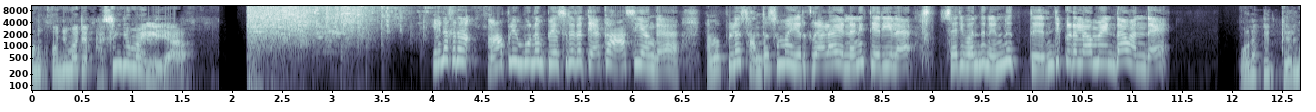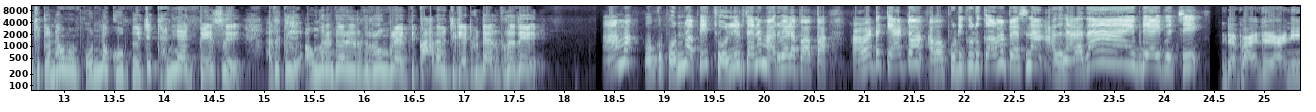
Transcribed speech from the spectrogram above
உனக்கு கொஞ்சமாச்சும் அசிங்கமா இல்லையா? எனக்கு நான் மாப்பிள்ளையும் பொண்ணும் பேசுறத கேட்க ஆசையாங்க. நம்ம பிள்ளை சந்தோஷமா இருக்கிறாளா என்னன்னு தெரியல. சரி வந்து நின்று தெரிஞ்சுக்கிடலாமேன்னு தான் வந்தேன். உனக்கு தெரிஞ்சுக்கணும் உன் பொண்ணை கூப்பிட்டு வச்சு தனியா பேசு. அதுக்கு அவங்க ரெண்டு பேரும் இருக்கிற ரூம்ல இப்படி காதை வச்சு கேட்டுக்கிட்டா இருக்கிறது? ஆமா உங்க பொண்ணு அப்படியே சொல்லிட்டு தானே மறுவேளை பாப்பா. அவட்ட கேட்டோம் அவ புடி கொடுக்காம பேசினா அதனாலதான் இப்படி ஆயிப்போச்சு. இந்த பாரு ராணி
